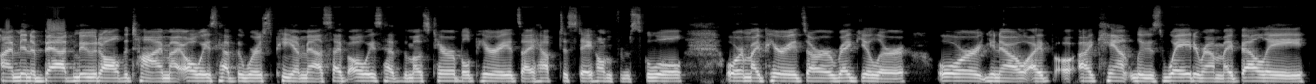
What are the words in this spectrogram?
I'm in a bad mood all the time. I always have the worst PMS. I've always had the most terrible periods. I have to stay home from school, or my periods are irregular, or you know I've I can't lose weight around my belly.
